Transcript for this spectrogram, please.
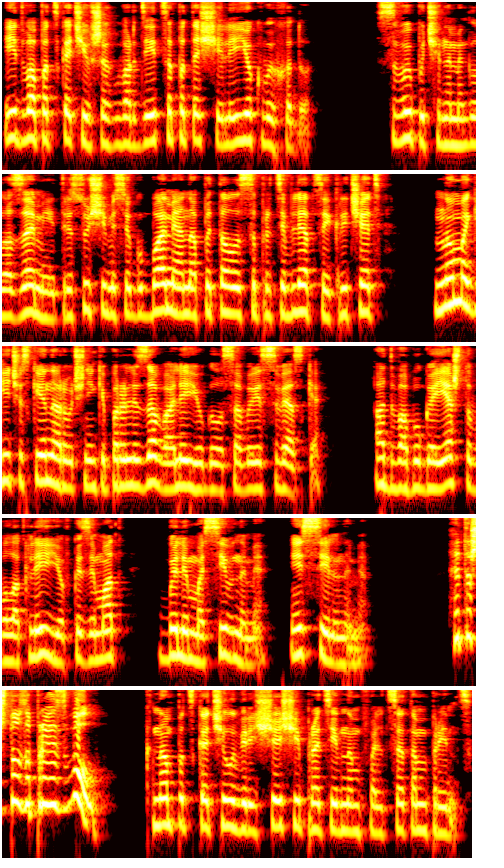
и два подскочивших гвардейца потащили ее к выходу. С выпученными глазами и трясущимися губами она пыталась сопротивляться и кричать, но магические наручники парализовали ее голосовые связки. А два бугая, что волокли ее в каземат, были массивными и сильными. «Это что за произвол?» К нам подскочил верещащий противным фальцетом принц.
